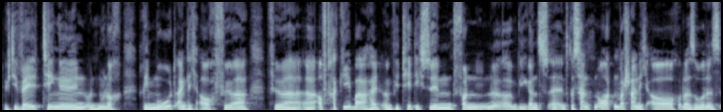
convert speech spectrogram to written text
durch die Welt tingeln und nur noch remote eigentlich auch für für äh, Auftraggeber halt irgendwie tätig sind von ne, irgendwie ganz äh, interessanten Orten wahrscheinlich auch oder so. Das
